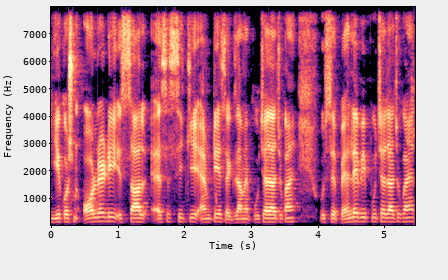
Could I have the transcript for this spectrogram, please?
ये क्वेश्चन ऑलरेडी इस साल एसएससी के एमटीएस एग्ज़ाम में पूछा जा चुका है। उससे पहले भी पूछा जा चुका है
